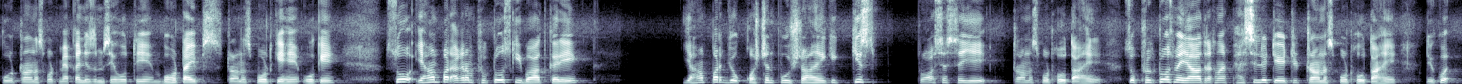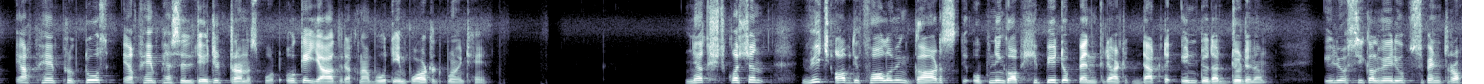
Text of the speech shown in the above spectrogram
को ट्रांसपोर्ट मैकेनिज्म से होती हैं बहुत टाइप्स ट्रांसपोर्ट के हैं ओके सो यहाँ पर अगर हम फ्रुक्टोज की बात करें यहाँ पर जो क्वेश्चन पूछ रहा है कि किस प्रोसेस से ये ट्रांसपोर्ट होता है? सो so, फ्रुक्टोज में याद रखना फैसिलिटेटेड ट्रांसपोर्ट होता है। देखो F M fructose F M facilitated transport okay याद रखना बहुत इंपॉर्टेंट पॉइंट है। Next question which of the following guards the opening of hepatopancreatic duct into the duodenum ileocaecal valve sphincter of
